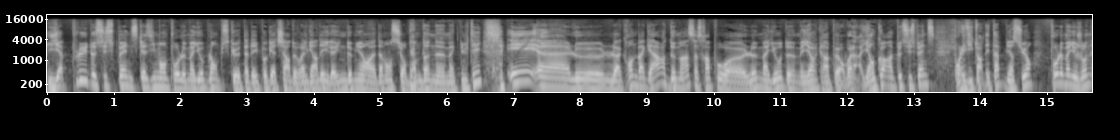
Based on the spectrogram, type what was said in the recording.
Il n'y a plus de suspense quasiment pour le maillot blanc puisque Tadej Pogacar devrait le garder. Il a une demi-heure d'avance sur Brandon McNulty. Et euh, le, la grande bagarre demain, ça sera pour euh, le maillot de meilleur grimpeur. Voilà, il y a encore un peu de suspense pour les victoires d'étape, bien sûr, pour le maillot jaune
